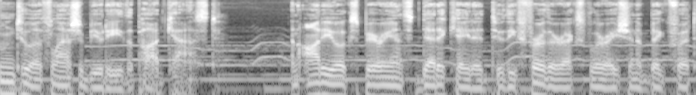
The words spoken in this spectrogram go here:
Welcome to A Flash of Beauty, the podcast, an audio experience dedicated to the further exploration of Bigfoot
